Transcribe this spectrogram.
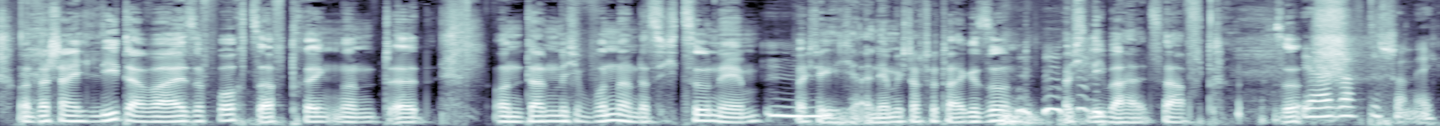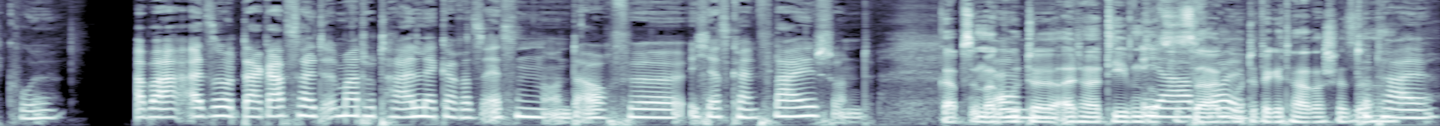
und wahrscheinlich literweise Fruchtsaft trinken und, äh, und dann mich wundern, dass ich zunehme. Mhm. Weil ich denke, ich ernähre mich doch total gesund. ich liebe halt Saft. So. ja, Saft ist schon echt cool. Aber also da gab's halt immer total leckeres Essen und auch für ich esse kein Fleisch und Gab es immer gute Ähm, Alternativen ja, sozusagen, voll. gute vegetarische Sachen. Total.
